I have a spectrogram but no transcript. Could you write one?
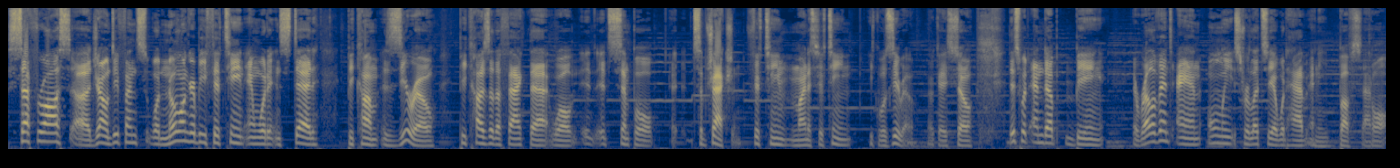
Sephiroth's uh, general defense would no longer be 15 and would instead become 0 because of the fact that, well, it, it's simple subtraction. 15 minus 15 equals 0. Okay, so this would end up being irrelevant and only Strelitzia would have any buffs at all.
